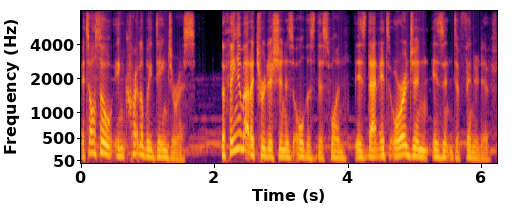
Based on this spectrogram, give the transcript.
it's also incredibly dangerous. The thing about a tradition as old as this one is that its origin isn't definitive.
